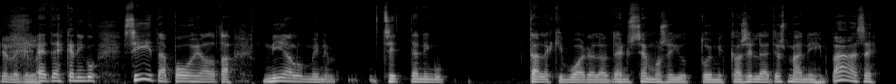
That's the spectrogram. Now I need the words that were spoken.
kyllä, kyllä. Et ehkä niinku siitä pohjalta mieluummin sitten niinku tällekin vuodelle on tehnyt semmoisen juttuja, mitkä on silleen, että jos mä en niihin pääse,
